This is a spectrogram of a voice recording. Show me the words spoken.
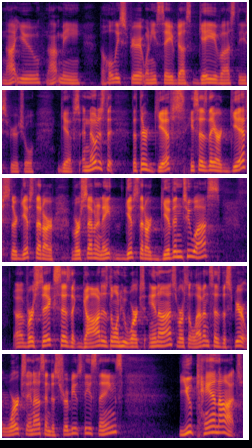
Not you, not me. The Holy Spirit, when He saved us, gave us these spiritual gifts. And notice that that they're gifts. He says they are gifts. They're gifts that are, verse 7 and 8, gifts that are given to us. Uh, verse 6 says that God is the one who works in us. Verse 11 says the Spirit works in us and distributes these things. You cannot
